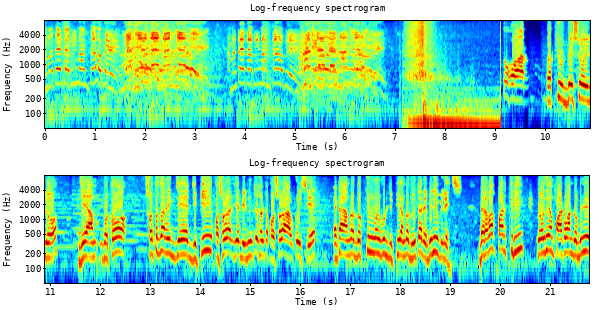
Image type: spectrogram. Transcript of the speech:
আমাদের দাবি মানতে হবে। আমাদের দাবি মানতে হবে। তো হওয়ার একটি উদ্দেশ্য হইল যে গত সতেরো তারিখ যে জিপি খসড়ার যে ডিলিমিটেশন খসড়া আউট হয়েছে এটা আমরা দক্ষিণ মণিপুর জিপি আমরা দুইটা revenue village Berabag part three নদীয়াম পার্ট ওয়ান রেভিনিউ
